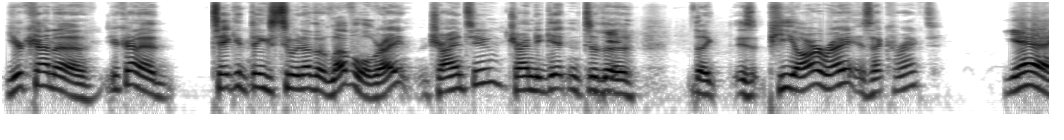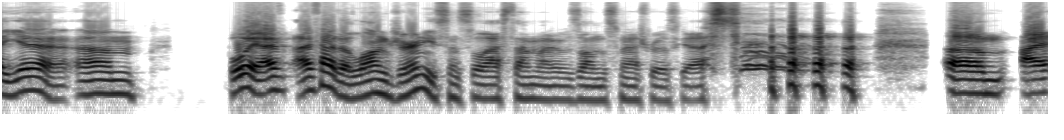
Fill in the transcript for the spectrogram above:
you're kind of you're kind of taking things to another level, right? Trying to trying to get into the like is it PR, right? Is that correct? Yeah, yeah. Um, boy, I've I've had a long journey since the last time I was on the Smash Bros. cast. um, I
